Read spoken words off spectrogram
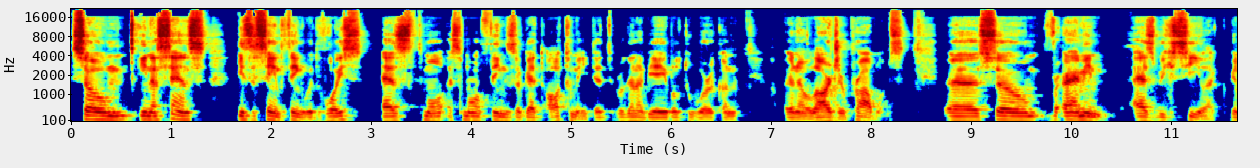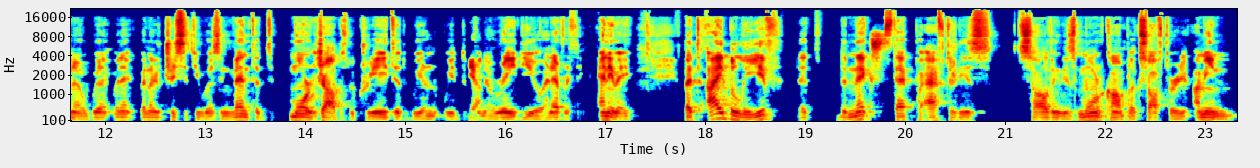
So um, in a sense it's the same thing with voice. As small as small things get automated we're going to be able to work on you know larger problems. Uh, so i mean as we see, like you know, when, when electricity was invented, more jobs were created with, with yeah. you know radio and everything. Anyway, but I believe that the next step after this solving this more complex software, I mean,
